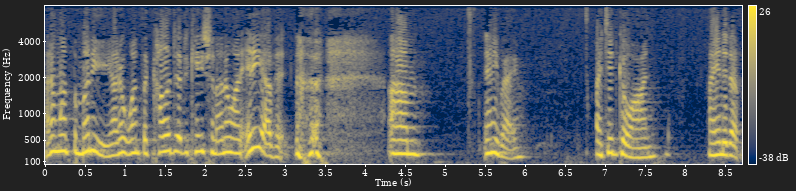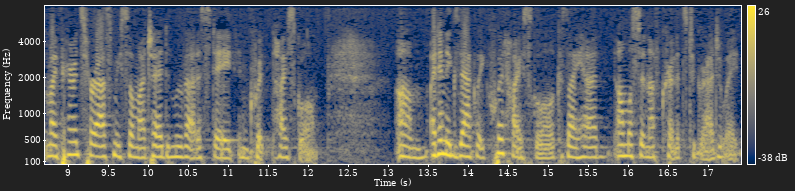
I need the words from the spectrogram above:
I don't want the money. I don't want the college education. I don't want any of it. um, anyway, I did go on. I ended up, my parents harassed me so much I had to move out of state and quit high school. Um, I didn't exactly quit high school because I had almost enough credits to graduate.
